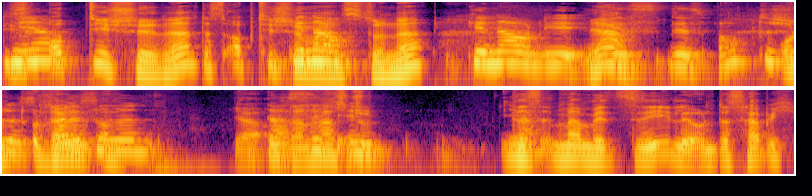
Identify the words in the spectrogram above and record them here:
Diese ja. optische, ne? Das optische genau, meinst du, ne? Genau, die, ja. das, das optische, und, das und dann, Äußere. Und, ja, und dann hast du das ja. immer mit Seele und das habe ich,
